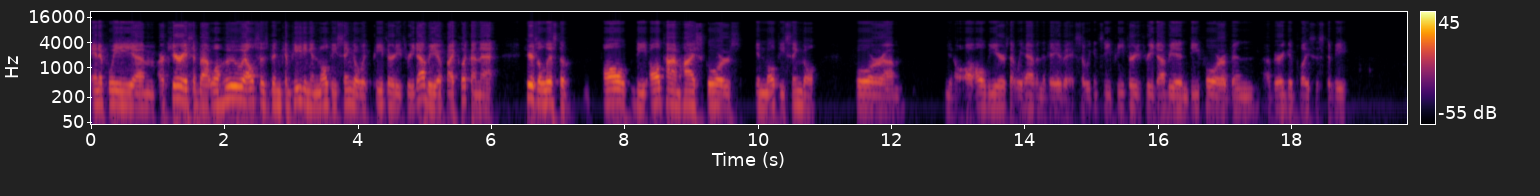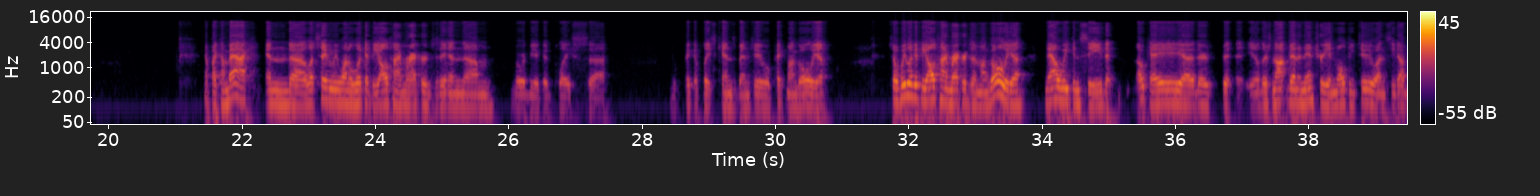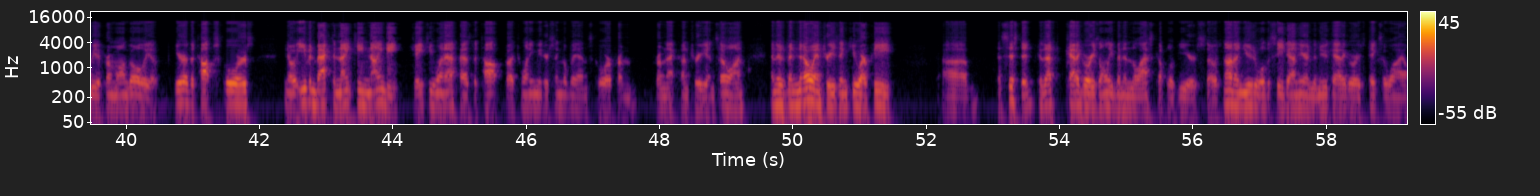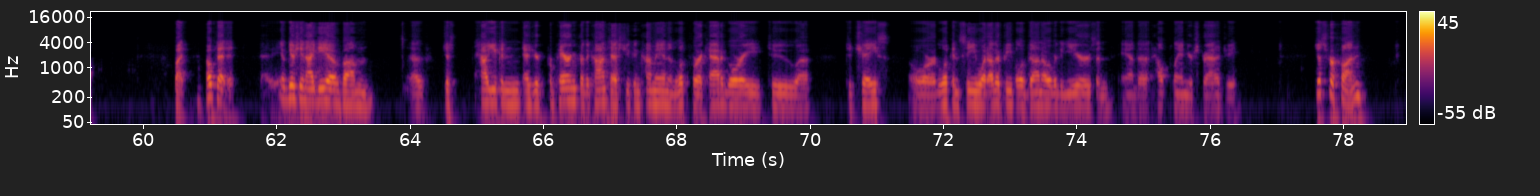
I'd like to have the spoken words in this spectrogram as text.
And if we um, are curious about, well, who else has been competing in multi-single with P33W, if I click on that, here's a list of all the all-time high scores in multi-single for um, you know all, the years that we have in the database. So we can see P33W and D4 have been uh, very good places to be. If I come back and uh, let's say we want to look at the all-time records in um, where would be a good place? Uh, we'll pick a place Ken's been to. We'll pick Mongolia. So if we look at the all-time records in Mongolia, now we can see that okay, uh, there's you know there's not been an entry in multi-two on CW from Mongolia. Here are the top scores. You know, even back to 1990, JT1F has the top 20-meter uh, single band score from from that country, and so on. And there's been no entries in QRP uh, assisted because that category has only been in the last couple of years. So it's not unusual to see down here in the new categories. It takes a while. But hope that it, it gives you an idea of, um, of just how you can, as you're preparing for the contest, you can come in and look for a category to uh, to chase or look and see what other people have done over the years and, and uh, help plan your strategy. Just for fun,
